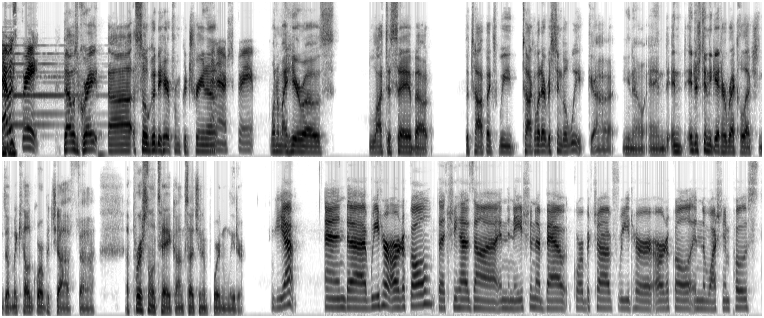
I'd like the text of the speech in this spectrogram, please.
That was great. That was great. Uh, so good to hear from I Katrina, know, it's great. one of my heroes. A lot to say about the topics we talk about every single week. Uh, you know, and and interesting to get her recollections of Mikhail Gorbachev, uh, a personal take on such an important leader. Yeah. And uh, read her article that she has uh, in The Nation about Gorbachev. Read her article in the Washington Post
